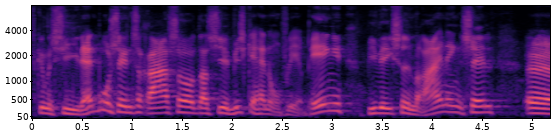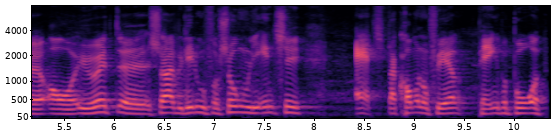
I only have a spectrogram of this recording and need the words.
skal man sige, landbrugsinteresser, der siger, at vi skal have nogle flere penge, vi vil ikke sidde med regningen selv, øh, og i øvrigt, øh, så er vi lidt uforsonlige indtil, at der kommer nogle flere penge på bordet.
